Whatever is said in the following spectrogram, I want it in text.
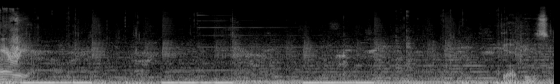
Ariel. VIPs.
